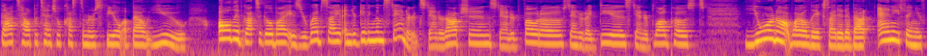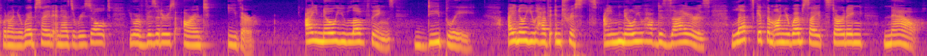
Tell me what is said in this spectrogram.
that's how potential customers feel about you all they've got to go by is your website and you're giving them standards standard options standard photos standard ideas standard blog posts you're not wildly excited about anything you've put on your website and as a result your visitors aren't either i know you love things deeply I know you have interests. I know you have desires. Let's get them on your website starting now.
